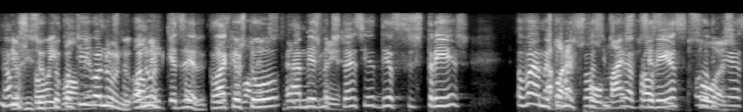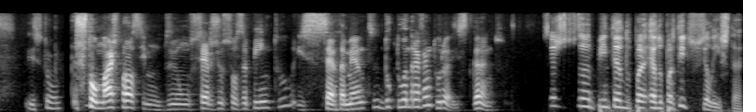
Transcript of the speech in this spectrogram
Não, mas eu isso eu estou contigo, ó Nuno. Nuno, quer dizer, claro que eu estou à mesma distância desses três. Oh, vai, mas Agora, estou mais próximo, mais do CDS ou do PS. Estou. estou mais próximo de um Sérgio Sousa Pinto, isso certamente, do que do André Ventura, isso te garanto. Sérgio Pinto é do, é do, Partido Socialista.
